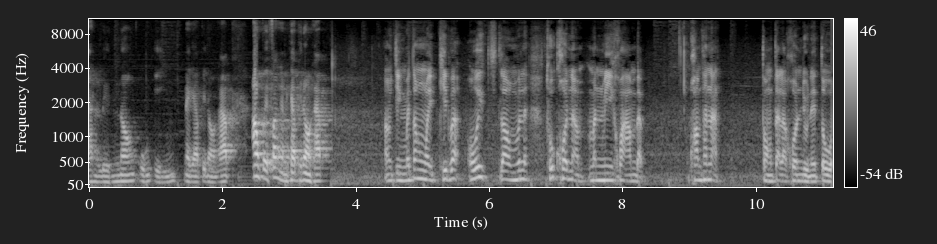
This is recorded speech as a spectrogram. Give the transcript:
อันหรือน้องอุงอิงนะครับพี่น้องครับ เอาไปฟังกันครับพี่น้องครับ เอาจริงไม่ต้องไปคิดว่า โอ้ยเราทุกคนอะมันมีความแบบความถนัดของแต่ละคนอยู่ในตัว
